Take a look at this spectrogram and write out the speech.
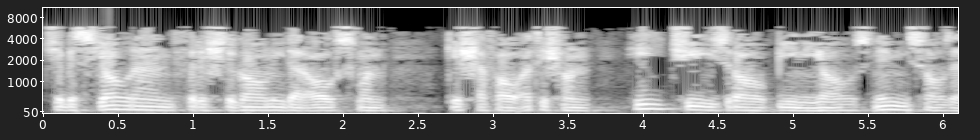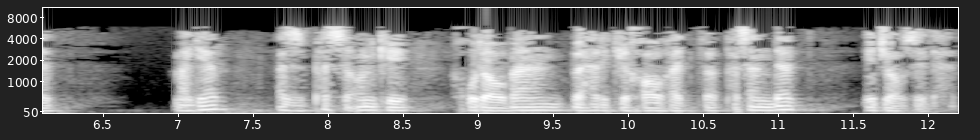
چه بسیارند فرشتگانی در آسمان که شفاعتشان هیچ چیز را بینیاز نمی سازد مگر از پس آنکه خداوند به هر که خواهد و پسندد اجازه دهد.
